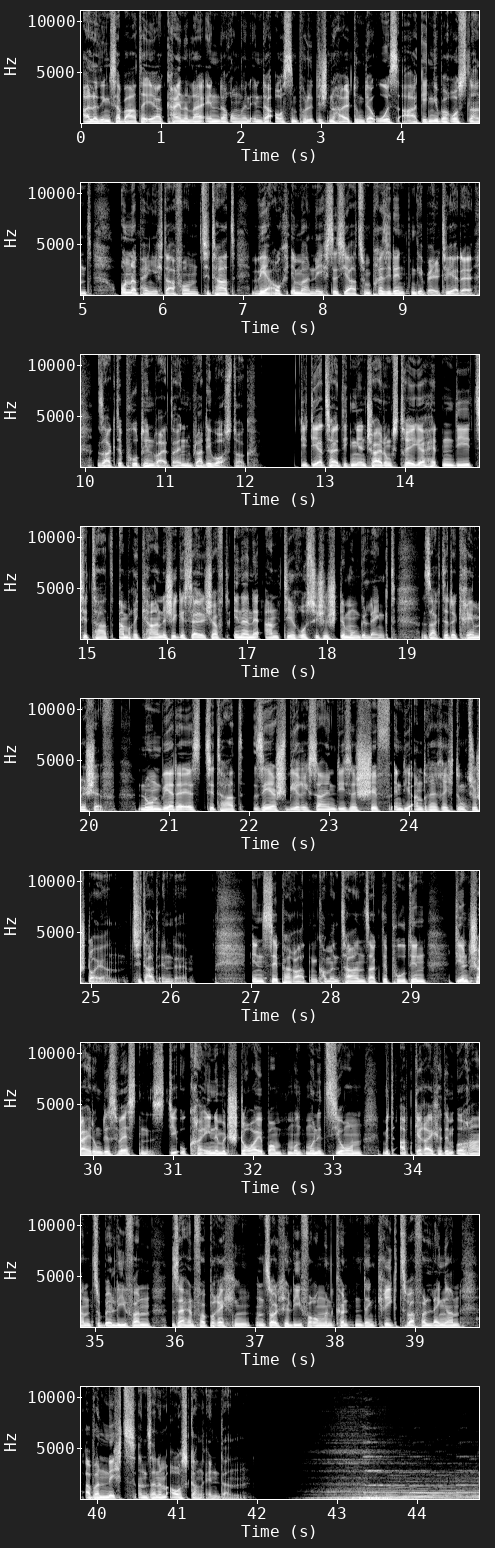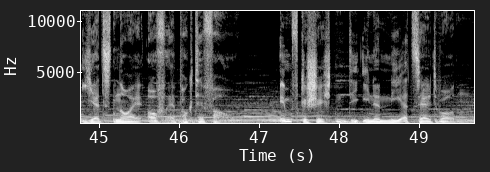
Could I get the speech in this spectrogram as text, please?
Allerdings erwarte er keinerlei Änderungen in der außenpolitischen Haltung der USA gegenüber Russland, unabhängig davon, Zitat, wer auch immer nächstes Jahr zum Präsidenten gewählt werde, sagte Putin weiter in Wladiwostok. Die derzeitigen Entscheidungsträger hätten die, Zitat, amerikanische Gesellschaft in eine antirussische Stimmung gelenkt, sagte der Kreml-Chef. Nun werde es, Zitat, sehr schwierig sein, dieses Schiff in die andere Richtung zu steuern. Zitat Ende. In separaten Kommentaren sagte Putin, die Entscheidung des Westens, die Ukraine mit Streubomben und Munition mit abgereichertem Uran zu beliefern, sei ein Verbrechen und solche Lieferungen könnten den Krieg zwar verlängern, aber nichts an seinem Ausgang ändern. Jetzt neu auf Epoch TV. Impfgeschichten, die Ihnen nie erzählt wurden.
